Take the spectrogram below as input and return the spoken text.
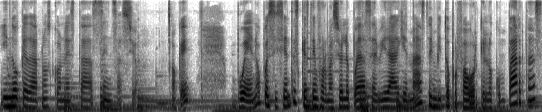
y no quedarnos con esta sensación, ¿ok? Bueno, pues si sientes que esta información le pueda servir a alguien más, te invito por favor que lo compartas.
